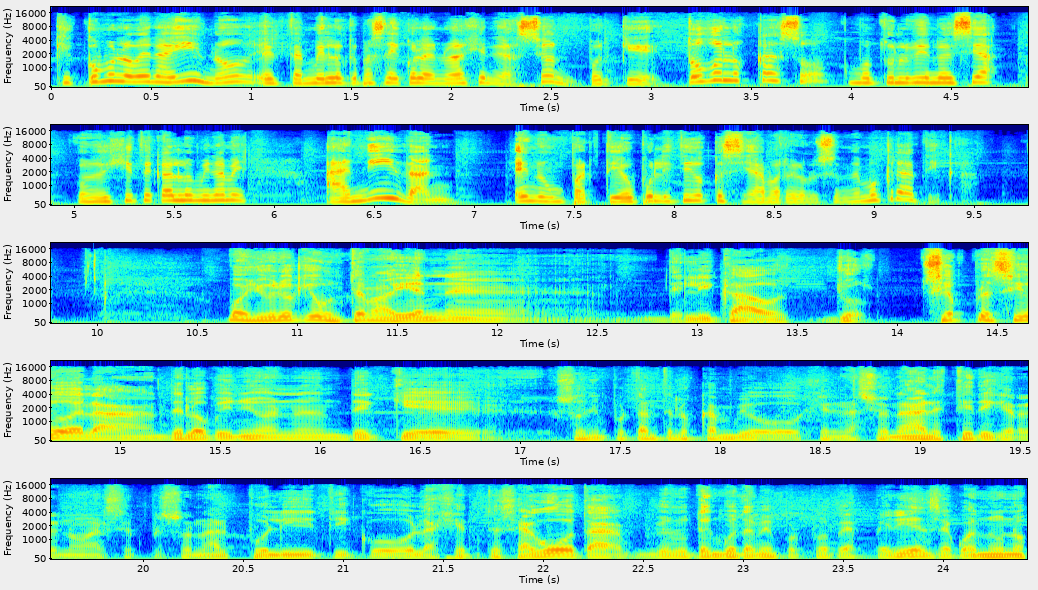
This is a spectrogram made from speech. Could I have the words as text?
que ¿cómo lo ven ahí, no? El, también lo que pasa ahí con la nueva generación, porque todos los casos, como tú lo bien decías, cuando dijiste Carlos Minami, anidan en un partido político que se llama Revolución Democrática. Bueno, yo creo que es un tema bien eh, delicado. Yo siempre he sido de la, de la opinión de que son importantes los cambios generacionales, tiene que renovarse el personal político, la gente se agota, yo lo tengo también por propia experiencia, cuando uno,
